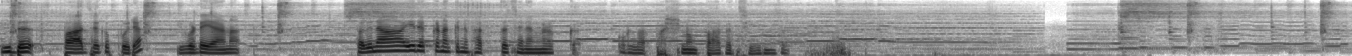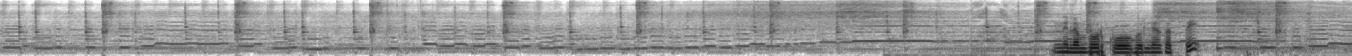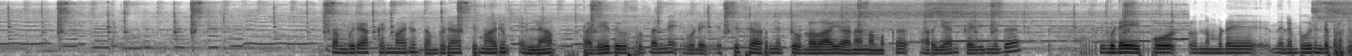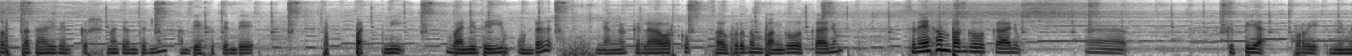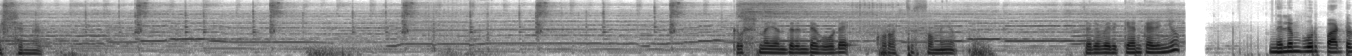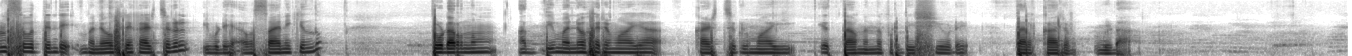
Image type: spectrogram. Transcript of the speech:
ഇത് പാചകപ്പുര ഇവിടെയാണ്. പതിനായിരക്കണക്കിന് ഭക്തജനങ്ങൾക്ക് ഉള്ള ഭക്ഷണം പാകം ചെയ്യുന്നത്. നിലമ്പൂർ കോവിലകത്തെ തമ്പുരാക്കന്മാരും തമ്പുരാട്ടിമാരും എല്ലാം തലേ ദിവസം തന്നെ ഇവിടെ എത്തിച്ചേർന്നിട്ടുള്ളതായാണ് നമുക്ക് അറിയാൻ കഴിഞ്ഞത്. ഇവിടെ ഇപ്പോൾ നമ്മുടെ നിലമ്പൂരിന്റെ പ്രശസ്ത ഗായകൻ കൃഷ്ണചന്ദ്രനും അദ്ദേഹത്തിന്റെ പത്നി വനിതയും ഉണ്ട്. ഞങ്ങൾക്കെല്ലാവർക്കും സൗഹൃദം പങ്കുവെക്കാനും സ്നേഹം പങ്കുവെക്കാനും കിട്ടിയ കുറേ നിമിഷങ്ങൾ. കൃഷ്ണചന്ദ്രന്റെ കൂടെ കുറച്ച് സമയം ചെലവഴിക്കാൻ കഴിഞ്ഞു. നിലമ്പൂർ പാട്ടുത്സവത്തിന്റെ മനോഹര കാഴ്ചകൾ ഇവിടെ അവസാനിക്കുന്നു. തുടർന്നും അതിമനോഹരമായ കാഴ്ചകളുമായി എത്താമെന്ന പ്രതീക്ഷയോടെ തൽക്കാലം വിടാം.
